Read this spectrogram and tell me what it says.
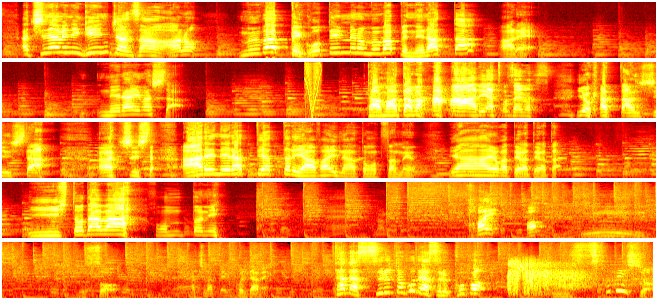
ジ？あちなみに銀ちゃんさんあのムバッペ5点目のムバッペ狙った？あれ。狙いました？たまたま。ありがとうございます。よかった安心した。安心した。あれ狙ってやったらやばいなと思ってたんだけど。いやーよかったよかったよかった。いい人だわ本当に。はい。あ。うん。嘘。あちょっと待って。これダメ。ただするとこではする。ここ。嘘でしょ。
